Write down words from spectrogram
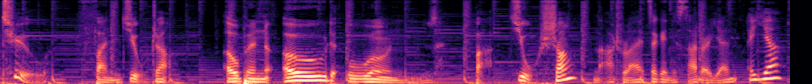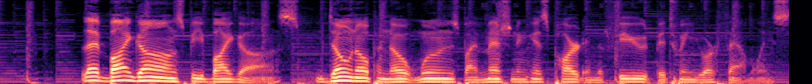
two，翻旧账。Open old wounds，把旧伤拿出来，再给你撒点盐。哎呀，Let bygones be bygones. Don't open old wounds by mentioning his part in the feud between your families.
